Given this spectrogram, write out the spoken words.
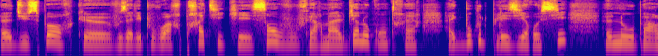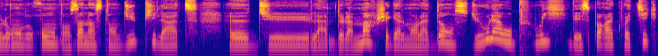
euh, du sport que vous allez pouvoir pratiquer sans vous faire mal, bien au contraire, avec beaucoup de plaisir aussi. Nous parlons parlerons dans un instant du pilate, euh, de la marche également, la danse, du hula hoop, oui, des sports aquatiques,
